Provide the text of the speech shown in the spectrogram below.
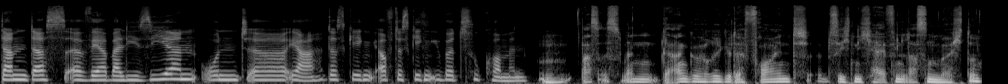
dann das äh, verbalisieren und äh, ja, das gegen, auf das Gegenüber zukommen. Mhm. Was ist, wenn der Angehörige, der Freund sich nicht helfen lassen möchte?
